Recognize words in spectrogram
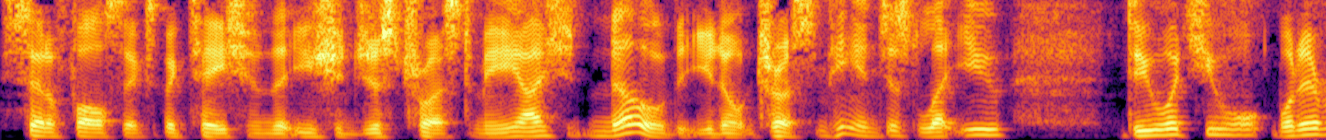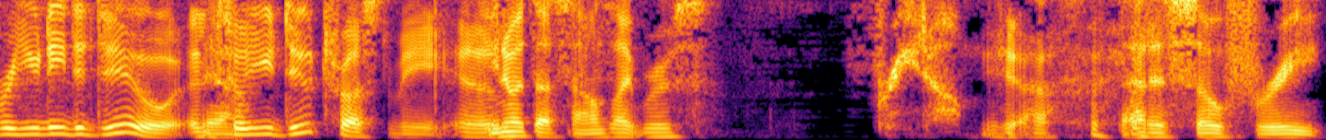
set a false expectation that you should just trust me i should know that you don't trust me and just let you do what you want whatever you need to do until you do trust me and You know what that sounds like, Bruce? Freedom. yeah That is so free.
